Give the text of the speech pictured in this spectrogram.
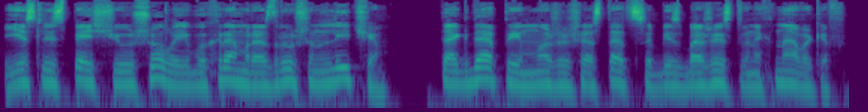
Если спящий ушел и его храм разрушен личем, тогда ты можешь остаться без божественных навыков.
